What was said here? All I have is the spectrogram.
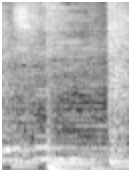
Listen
